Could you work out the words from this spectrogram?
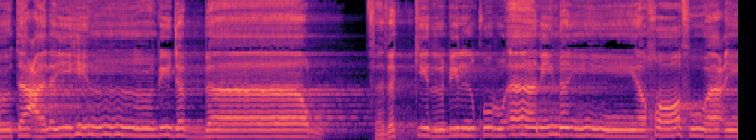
عليهم بجبار فذكر بالقرآن من يخاف وعيد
